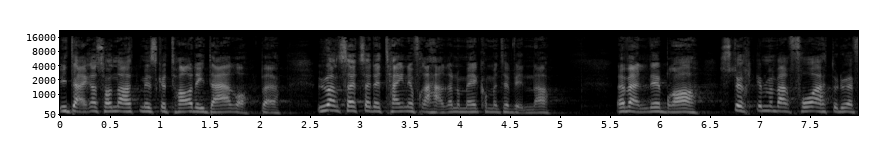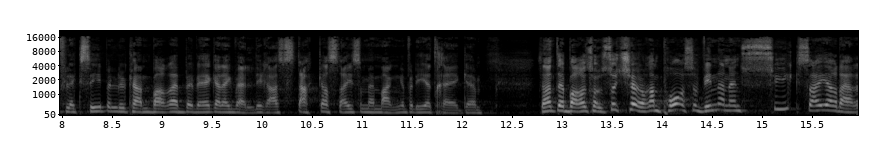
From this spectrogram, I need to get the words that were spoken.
i deres sånn at vi skal ta dem der oppe. Uansett så er det tegnet fra Herren, og vi kommer til å vinne. Det er veldig bra. Styrken med å være få at du er fleksibel. Du kan bare bevege deg veldig raskt. Stakkars de som er mange, for de er trege. Sånn. Så kjører han på, og så vinner han en syk seier der.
